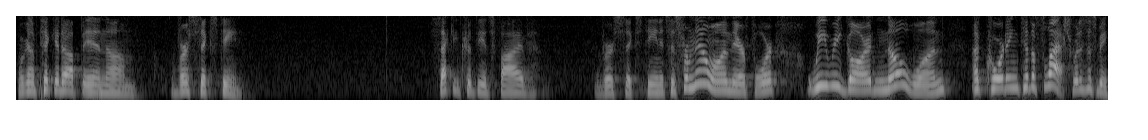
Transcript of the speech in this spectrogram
We're going to pick it up in um, verse 16. 2 Corinthians 5, verse 16. It says, From now on, therefore, we regard no one according to the flesh. What does this mean?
